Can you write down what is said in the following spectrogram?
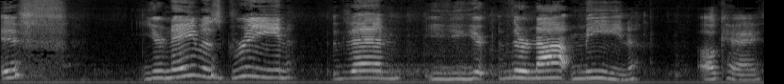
if your name is green, then you're they're not mean. Okay.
